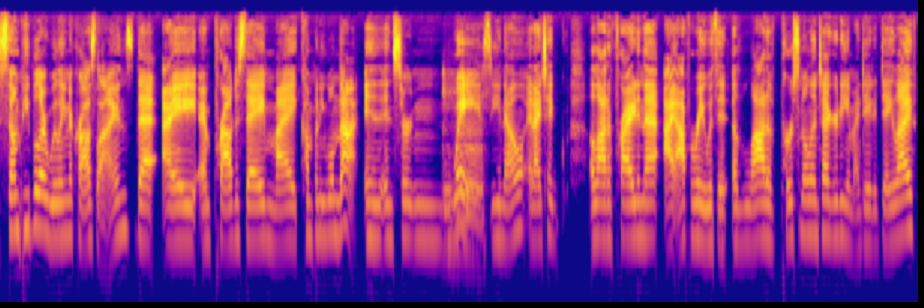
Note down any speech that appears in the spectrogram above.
some people are willing to cross lines that I am proud to say my company will not in, in certain Mhm. ways, you know? And I take a lot of pride in that. I operate with a a lot of personal integrity in my day to day life.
